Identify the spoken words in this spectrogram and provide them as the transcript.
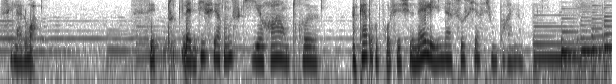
C'est la loi. C'est toute la différence qu'il y aura entre un cadre professionnel et une association, par exemple.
